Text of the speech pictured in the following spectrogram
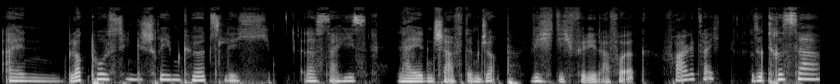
ein Blogposting geschrieben kürzlich, das da hieß Leidenschaft im Job, wichtig für den Erfolg? Fragezeichen. Also Christa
